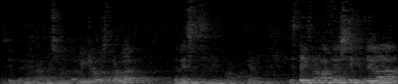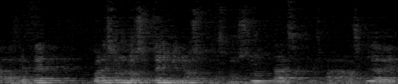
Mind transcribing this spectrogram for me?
Si tenéis acceso al dominio de vuestra web, tenéis esta información. Esta información sí que te va a ofrecer cuáles son los términos, las consultas, las palabras clave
